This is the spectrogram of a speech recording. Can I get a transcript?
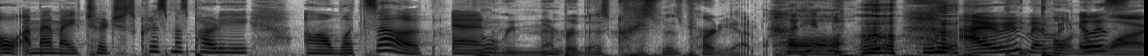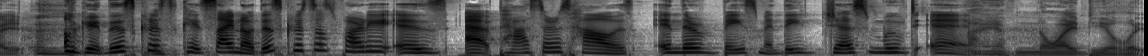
oh i'm at my church's christmas party um, what's up? I and don't remember this christmas party at all. I remember don't it was why. Okay this chris okay side note this christmas party is at pastor's house in their basement. They just moved in. I have no idea what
